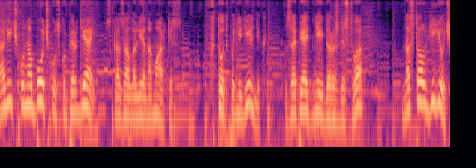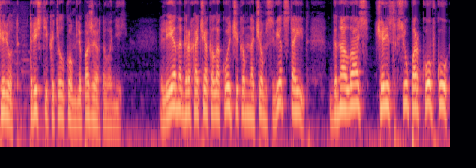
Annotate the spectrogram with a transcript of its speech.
«Наличку на бочку, скупердяй», — сказала Лена Маркес. В тот понедельник, за пять дней до Рождества, настал ее черед трясти котелком для пожертвований. Лена, грохоча колокольчиком, на чем свет стоит, гналась через всю парковку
